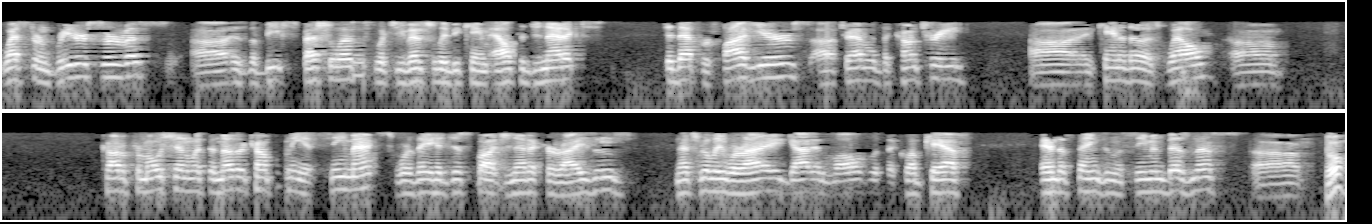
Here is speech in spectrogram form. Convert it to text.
Western Breeder Service, uh, as the beef specialist, which eventually became Alta Genetics. Did that for five years, uh, traveled the country, uh, and Canada as well. Um, caught a promotion with another company at Semex where they had just bought Genetic Horizons. And that's really where I got involved with the club calf end of things in the semen business. Uh, Cool.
